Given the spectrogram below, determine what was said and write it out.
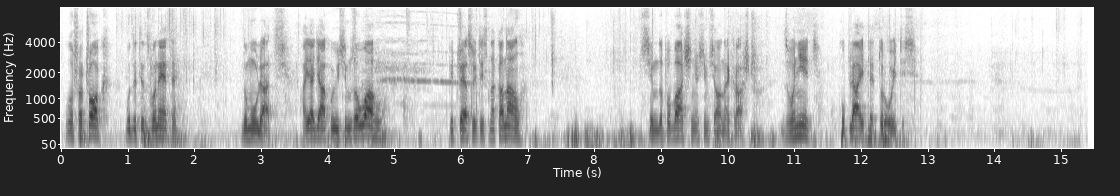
лошачок, будете дзвонити, домовлятися. А я дякую всім за увагу. Підписуйтесь на канал. Всім до побачення, всім всього найкращого. Дзвоніть, купляйте, торгуйтесь.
